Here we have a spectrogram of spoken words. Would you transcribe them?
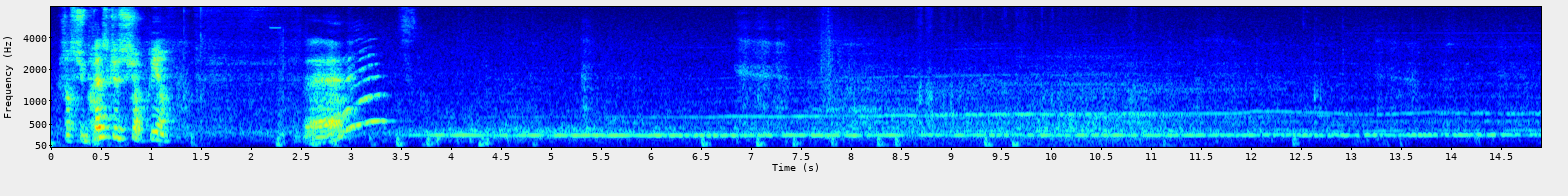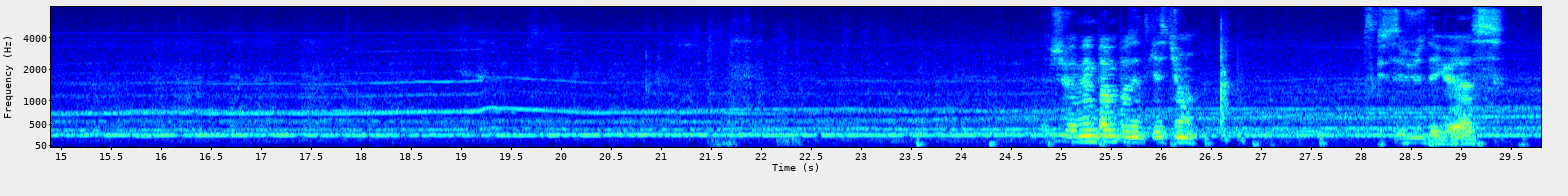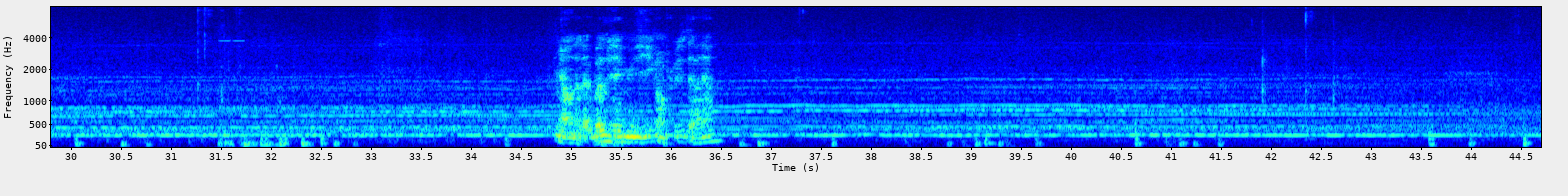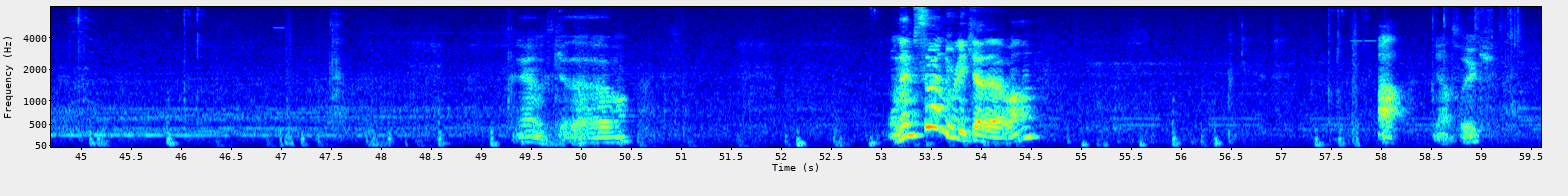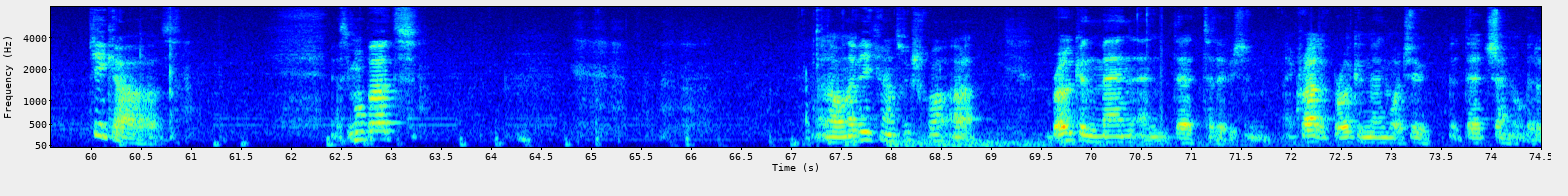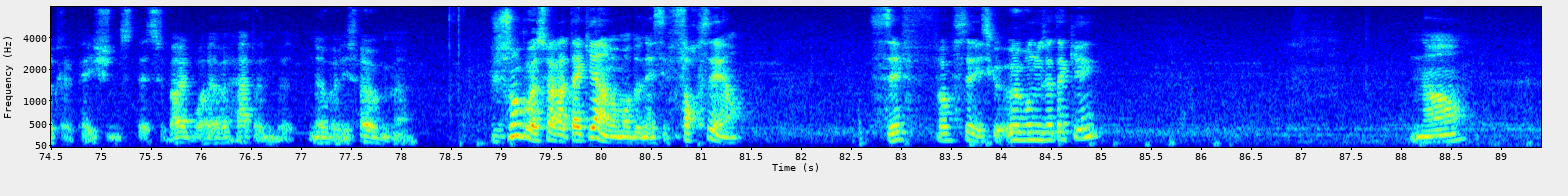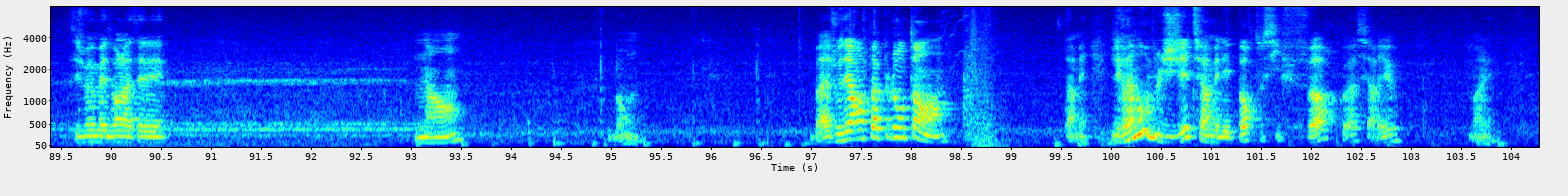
J'en suis presque surpris en fait. Je vais même questions. Parce que c'est juste dégueulasse. Et on a la bonne vieille musique en plus derrière. Et un autre cadavre. On aime ça nous les cadavres hein truc. Merci mon pote. Alors on avait écrit un truc je crois, voilà. Broken Men and Dead Television. A crowd of broken men watching a dead channel. They look like patients. They survived whatever happened, but nobody's home. Je sens qu'on va se faire attaquer à un moment donné, c'est forcé hein. C'est forcé. Est-ce que eux vont nous attaquer? Non. Si je me mets devant la télé. Non. Bon. Bah je vous dérange pas plus longtemps hein. Putain mais il est vraiment obligé de fermer les portes aussi fort quoi, sérieux. Bon allez.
